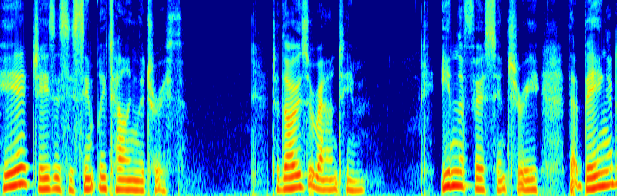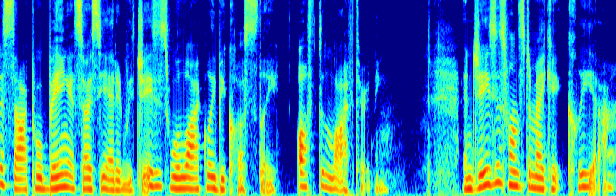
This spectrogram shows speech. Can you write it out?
here, Jesus is simply telling the truth to those around him in the first century that being a disciple, being associated with Jesus, will likely be costly, often life threatening. And Jesus wants to make it clear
